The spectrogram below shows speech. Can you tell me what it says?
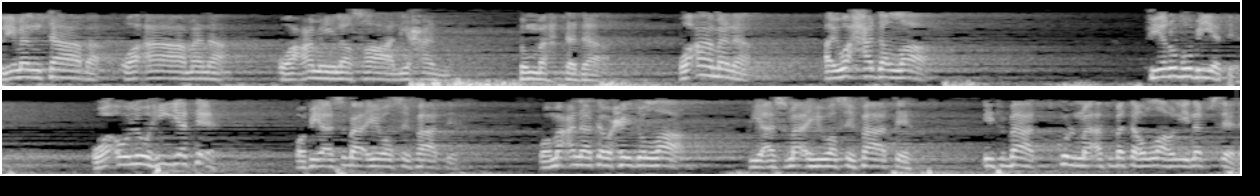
لمن تاب وآمن وعمل صالحا. ثم اهتدى وآمن أي وحد الله في ربوبيته وألوهيته وفي أسمائه وصفاته ومعنى توحيد الله في أسمائه وصفاته إثبات كل ما أثبته الله لنفسه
